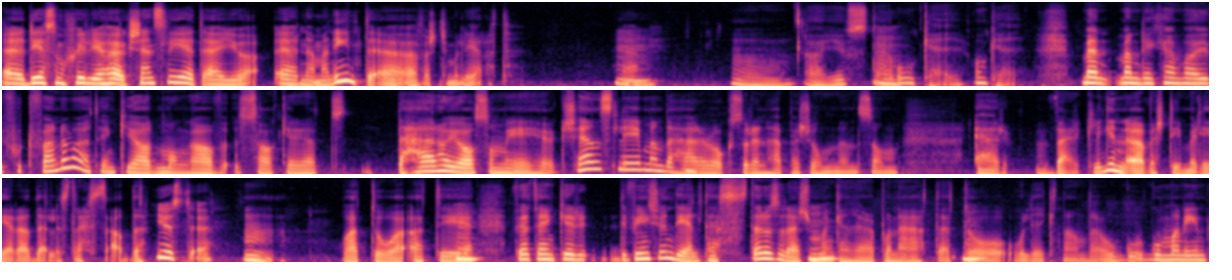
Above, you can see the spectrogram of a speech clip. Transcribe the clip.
Eh, det som skiljer högkänslighet är ju eh, när man inte är överstimulerad. Mm. Mm. Ja, just det. Mm. Okej. Okay, okay. Men, men det kan vara ju fortfarande vara, tänker jag, många av saker att det här har jag som är högkänslig men det här mm. har också den här personen som är verkligen överstimulerad eller stressad. Just det. Och att då, att det, mm. För jag tänker, det finns ju en del tester och sådär som mm. man kan göra på nätet mm. och, och, liknande. Och går man in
